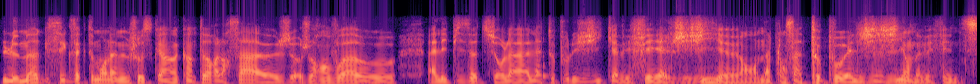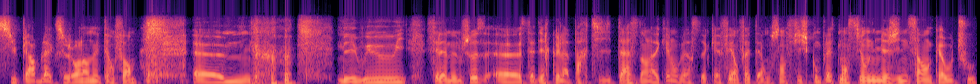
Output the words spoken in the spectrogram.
Le mug, c'est exactement la même chose qu'un qu'un tort. Alors, ça, euh, je, renvoie à l'épisode sur la, topologie qu'avait fait LGJ, euh, en appelant ça Topo LGJ. On avait fait une super blague ce jour-là, on était en forme. Euh, mais oui, oui, oui, c'est la même chose. C'est-à-dire que la partie tasse dans laquelle on verse le café, en fait, on s'en fiche complètement. Si on imagine ça en caoutchouc,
